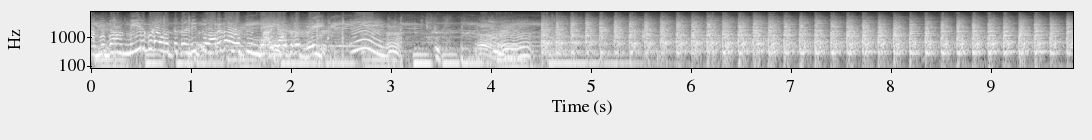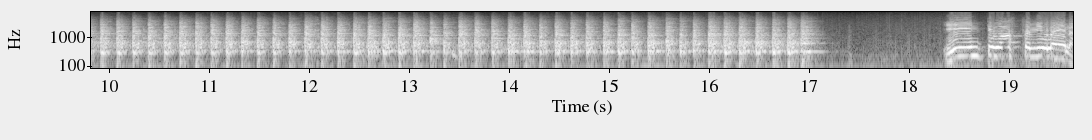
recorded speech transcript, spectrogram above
అబ్బా మీరు కూడా ఉతకండి త్వరగా అవుతుంది. ఉమ్. ఈ ఇంటి వాస్తవ్యులైన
